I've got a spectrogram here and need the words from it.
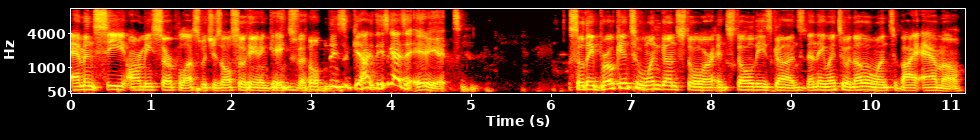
M&C Army Surplus, which is also here in Gainesville. these guys, these guys are idiots. So they broke into one gun store and stole these guns. Then they went to another one to buy ammo,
